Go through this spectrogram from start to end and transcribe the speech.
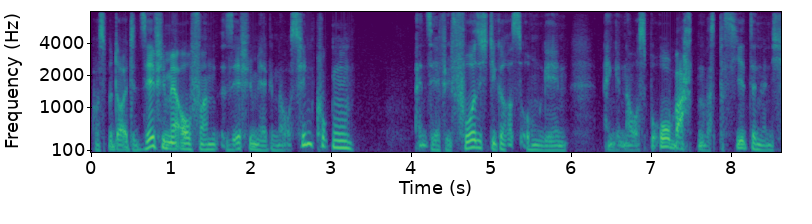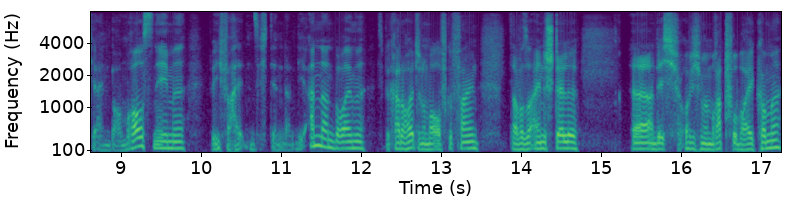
Aber es bedeutet sehr viel mehr Aufwand, sehr viel mehr genaues Hingucken, ein sehr viel vorsichtigeres Umgehen, ein genaues Beobachten. Was passiert denn, wenn ich hier einen Baum rausnehme? Wie verhalten sich denn dann die anderen Bäume? Das ist mir gerade heute nochmal aufgefallen. Da war so eine Stelle, äh, an der ich häufig mit dem Rad vorbeikomme,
